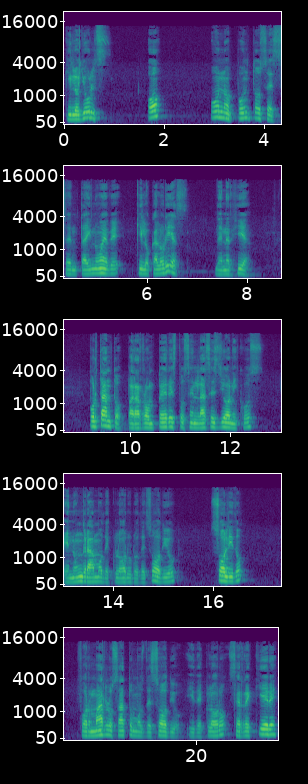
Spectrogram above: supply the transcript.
kilojoules o 1.69 kilocalorías de energía. Por tanto, para romper estos enlaces iónicos en un gramo de cloruro de sodio sólido, formar los átomos de sodio y de cloro se requiere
